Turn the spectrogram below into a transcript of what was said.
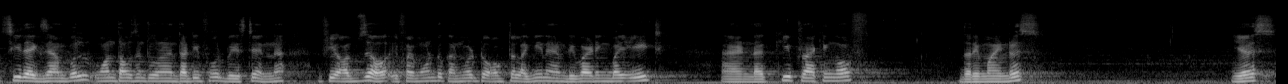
see the example 1234 base 10 if you observe if I want to convert to octal again I am dividing by 8 and uh, keep tracking of the reminders. Yes,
